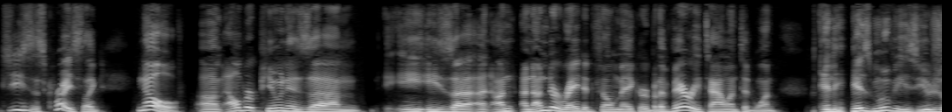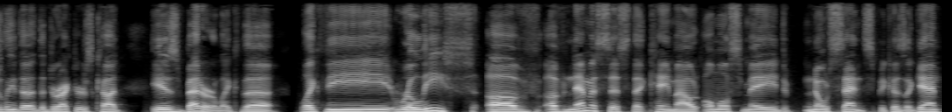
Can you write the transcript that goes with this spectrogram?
Jesus Christ. Like, no. Um, Albert Pyun is um, he, he's uh, an, an underrated filmmaker, but a very talented one. In his movies, usually the the director's cut is better. Like the like the release of of Nemesis that came out almost made no sense because again,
